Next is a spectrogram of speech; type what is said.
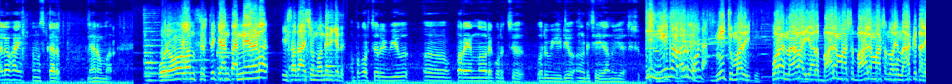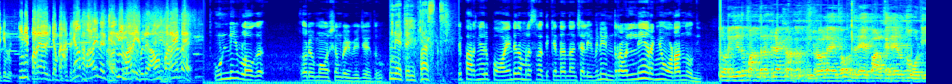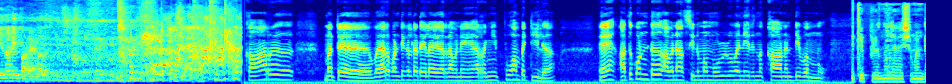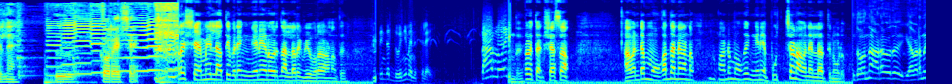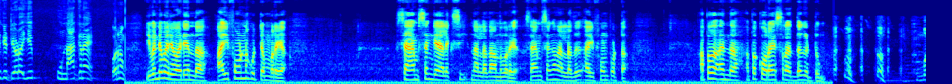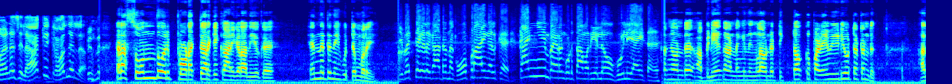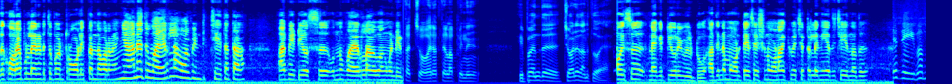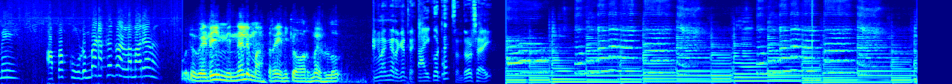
Hello hi നമസ്കാരം. ഞാൻ ഉമാർ. ഒരോളം സൃഷ്ടിക്കാൻ തന്നെയാണ് ഈ സദാശിവം വന്നിരിക്കുന്നത്. അപ്പൊ കുറച്ച് റിവ്യൂ പറയുന്നവരെ കുറിച്ച് ഒരു വീഡിയോ അങ്ങോട്ട് ചെയ്യാന്ന് വിചാരിച്ചു. നീ ചുമ്മാതിരിക്കും. കുറെ നാളായി ഇയാൾ ബാലമാഷ ബാലമാഷ എന്ന് പറയുന്ന നാക്കി അലക്കുന്നു ഇനി പറയാതിരിക്കാൻ പറ്റത്തില്ല. നീ മാറി. അവൻ പറയട്ടെ. ഉണ്ണി വ്ളോഗ് ഒരു മോശം റിവ്യൂ ചെയ്തു. ഇത് പറഞ്ഞൊരു പോയിന്റ് നമ്മൾ ശ്രദ്ധിക്കേണ്ടതെന്ന് വെച്ചാൽ ഇവന് ഇന്റർവെല്ലിനെ ഇറങ്ങി ഓടാൻ തോന്നി. തുടങ്ങിയത് പന്ത്രണ്ടിലേക്കാണ്. ഇന്റർവെൽ ആയപ്പോ ആൾക്കാരെ ഓടിയെന്നാണ് ഈ പറയണത്. കാറ് മറ്റേ വേറെ വണ്ടികളുടെ ഇടയിലായ കാരണം അവന് ഇറങ്ങി പോവാൻ പറ്റിയില്ല. ഏ അതുകൊണ്ട് അവൻ ആ സിനിമ മുഴുവൻ ഇരുന്ന് കാണേണ്ടി വന്നു. എനിക്ക് ഇപ്പോഴും നല്ല വിഷമമുണ്ടല്ലേ? കുറേശ്ശെ. അത്ര ക്ഷമയില്ലാത്ത ഇവൻ എങ്ങനെയാണ് ഒരു നല്ല റിവ്യൂവർ ആണത്? ധ്വനി മനസ്സിലായി. ഷെസാം. അവന്റെ മുഖം തന്നെ കണ്ട അവന്റെ മുഖം എങ്ങനെയാ പുച്ചാണ് അവൻ എല്ലാത്തിനോടും. കിട്ടിയോടോ ഈ ഉണ്ടാക്കണേ ഇവന്റെ പരിപാടി എന്താ? ഐഫോണിനെ കുറ്റം പറയാ. സാംസങ് ഗാലക്സി നല്ലതാന്ന് പറയാ. സാംസങ് നല്ലത് ഐഫോൺ പൊട്ട. അപ്പൊ എന്താ? അപ്പൊ കൊറേ ശ്രദ്ധ കിട്ടും. മനസ്സിലാക്കി കളഞ്ഞല്ല. എടാ സ്വന്തം ഒരു പ്രൊഡക്റ്റ് ഇറക്കി കാണിക്കടാ നീയൊക്കെ. എന്നിട്ട് നീ കുറ്റം പറയും. ഇവറ്റകൾ കാട്ടുന്ന കോപ്രായങ്ങൾക്ക് കഞ്ഞിയും പയറും കൊടുത്താൽ മതിയല്ലോ കൂലിയായിട്ട്. പറഞ്ഞോണ്ട് അഭിനയം കാണണമെങ്കിൽ നിങ്ങൾ അവന്റെ ടിക്ടോക്ക് പഴയ വീഡിയോ ഇട്ടിട്ടുണ്ട്. അത് കുറെ പിള്ളേരെടുത്ത് അടുത്ത് ഇപ്പം ട്രോളിപ്പ് എന്താ പറയുക ഞാനത് വൈറലാവാൻ വേണ്ടി ചെയ്തതാ. ആ വീഡിയോസ് ഒന്ന് വൈറലാവാൻ വേണ്ടി ചോരത്തിളപ്പിന് ഇപ്പൊ എന്ത്? ചോര തണുത്തു പോയാ? വോയിസ് നെഗറ്റീവ് റിവ്യൂ ഇട്ടു. അതിന്റെ മോണിറ്റൈസേഷൻ ഓൺ ആക്കി വെച്ചിട്ടല്ലേ നീ അത് ചെയ്യുന്നത്? ദൈവമേ അപ്പൊ കുടുംബടക്കം കള്ളന്മാരാണ്. ഒരു വെടിയും മിന്നലും മാത്രമേ എനിക്ക് ഓർമ്മയുള്ളൂ. ഞങ്ങൾ അങ്ങ് ഇറങ്ങട്ടെ. ആയിക്കോട്ടെ. സന്തോഷായി.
